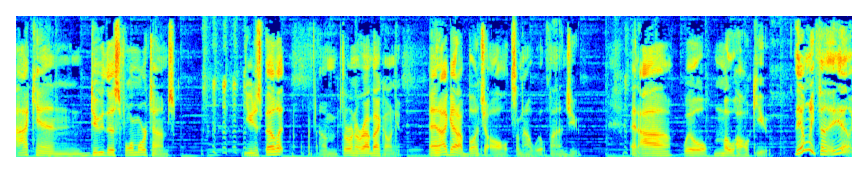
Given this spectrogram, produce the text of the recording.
I can do this four more times. you dispel it, I'm throwing it right back on you. And I got a bunch of alts, and I will find you. And I will mohawk you. The only thing, yeah,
